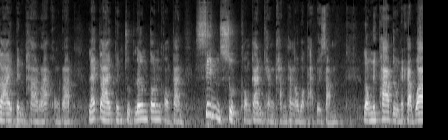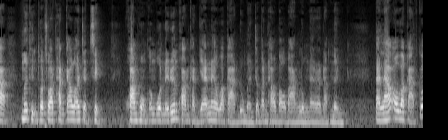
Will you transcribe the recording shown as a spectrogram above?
กลายเป็นภาระของรัฐ และกลายเป็นจุดเริ่มต้นของการสิ้นสุดของการแข่งขันทางอวกาศด้วยซ้ำลองนึกภาพดูนะครับว่าเมื่อถึงทศวรรษ 1970 ความห่วงกังวลในเรื่องความขัดแย้งในอวกาศดูเหมือนจะบรรเทาเบาบางลงในระดับหนึ่ง แต่แล้วอวกาศก็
